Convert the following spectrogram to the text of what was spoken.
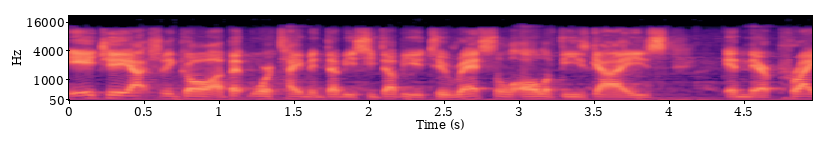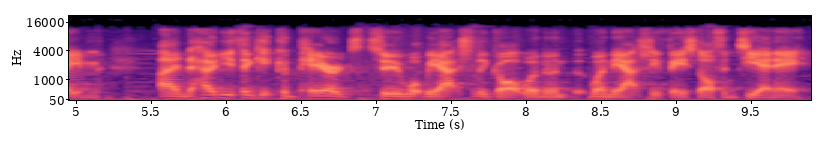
AJ actually got a bit more time in WCW to wrestle all of these guys in their prime. And how do you think it compared to what we actually got when when they actually faced off in TNA?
